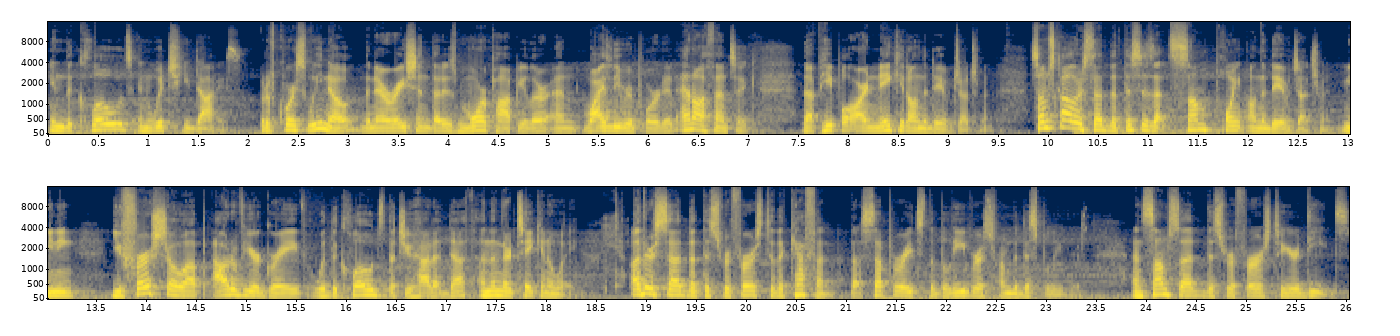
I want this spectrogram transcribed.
in the clothes in which he dies. But of course, we know the narration that is more popular and widely reported and authentic that people are naked on the day of judgment. Some scholars said that this is at some point on the day of judgment, meaning you first show up out of your grave with the clothes that you had at death, and then they're taken away. Others said that this refers to the kafan that separates the believers from the disbelievers. And some said this refers to your deeds.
